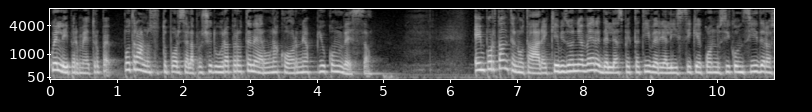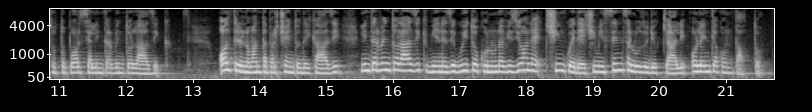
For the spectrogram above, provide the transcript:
quelle ipermetrope potranno sottoporsi alla procedura per ottenere una cornea più convessa. È importante notare che bisogna avere delle aspettative realistiche quando si considera sottoporsi all'intervento LASIK. Oltre il 90% dei casi, l'intervento LASIK viene eseguito con una visione 5 decimi senza l'uso di occhiali o lenti a contatto.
